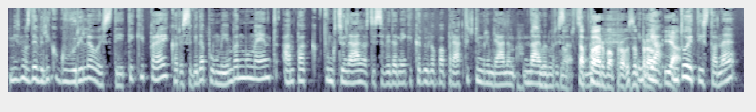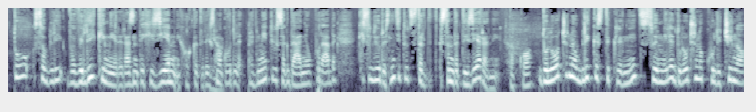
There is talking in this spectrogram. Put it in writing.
mi smo zdaj veliko govorili o estetiki prej, kar je seveda pomemben moment, ampak funkcionalnost je seveda nekaj, kar bi bilo pa praktičnim rimljanem najbolj pri srcu. Ta prvo pravzaprav. In, ja, ja. in to je tisto, ne? Tu so bili v veliki meri, razen teh izjemnih, o katerih ja. smo govorili, predmeti vsakdanje uporabe, ki so bili v resnici tudi standardizirani. Tako. Določene oblike steklenic so imeli določeno količino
